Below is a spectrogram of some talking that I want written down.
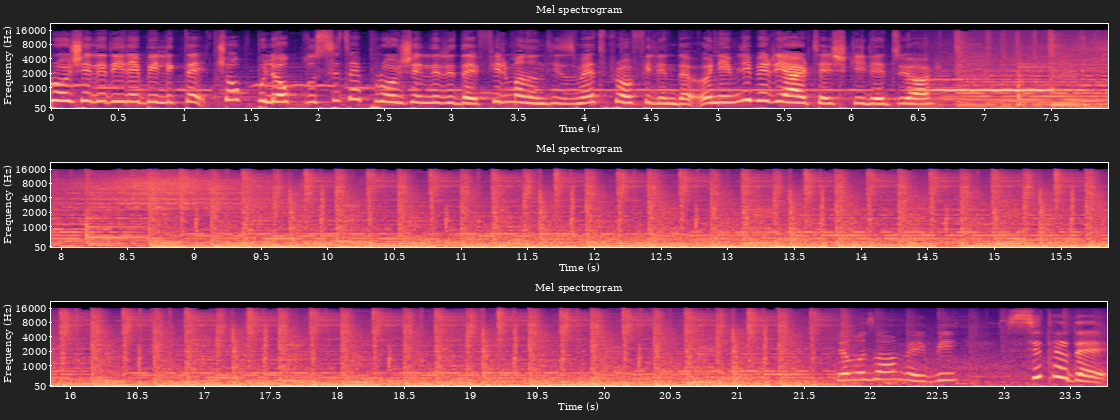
Projeleriyle birlikte çok bloklu site projeleri de firmanın hizmet profilinde önemli bir yer teşkil ediyor. Ramazan Bey bir sitede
